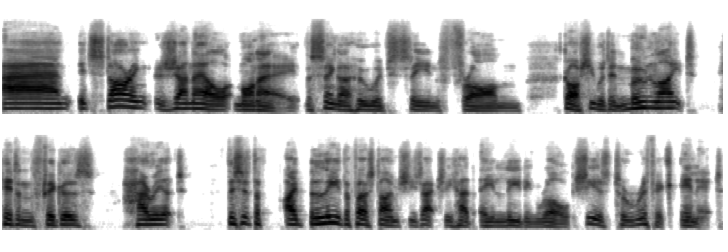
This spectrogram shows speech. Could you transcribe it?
and it's starring Janelle Monáe, the singer who we've seen from, gosh, she was in Moonlight, Hidden Figures, Harriet. This is the, I believe, the first time she's actually had a leading role. She is terrific in it.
